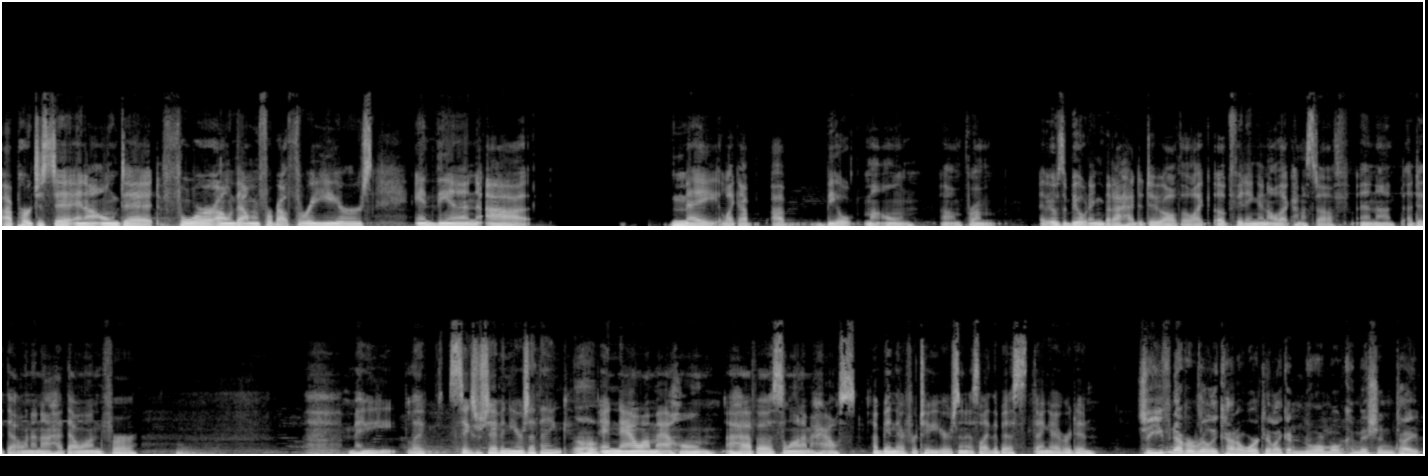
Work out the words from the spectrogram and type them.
I purchased it and I owned it for I owned that one for about three years, and then I made like I I built my own um, from it was a building, but I had to do all the like upfitting and all that kind of stuff, and I, I did that one, and I had that one for maybe like six or seven years, I think. Uh-huh. And now I'm at home. I have a salon at my house. I've been there for two years, and it's like the best thing I ever did. So you've never really kind of worked in like a normal commission type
